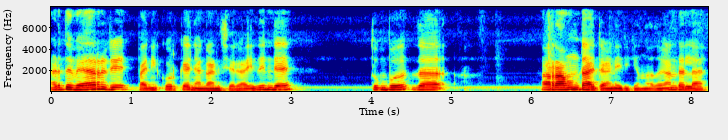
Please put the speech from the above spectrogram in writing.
അടുത്ത് വേറൊരു പനിക്കൂർക്ക ഞാൻ കാണിച്ചു തരാം. ഇതിന്റെ തുമ്പ് ഇത് റൗണ്ടായിട്ടാണ് ഇരിക്കുന്നത്. കണ്ടല്ല?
